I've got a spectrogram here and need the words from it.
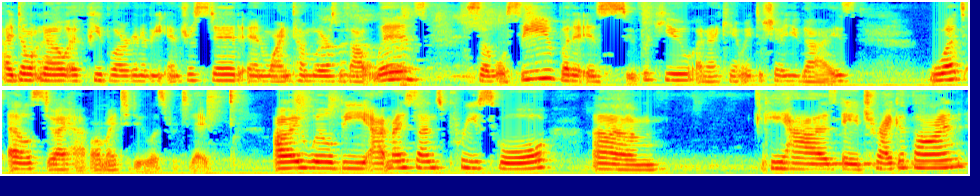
I don't know if people are going to be interested in wine tumblers without lids. So we'll see, but it is super cute and I can't wait to show you guys. What else do I have on my to-do list for today? I will be at my son's preschool. Um, he has a triathlon.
